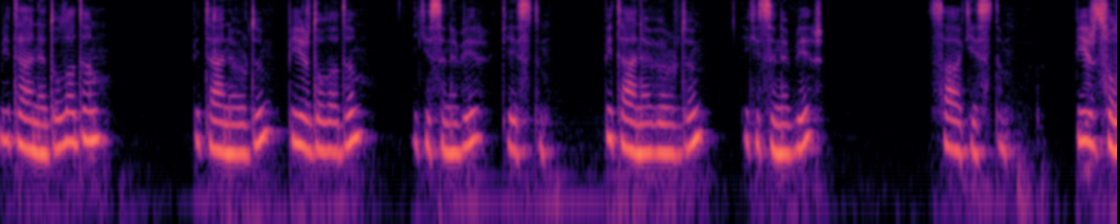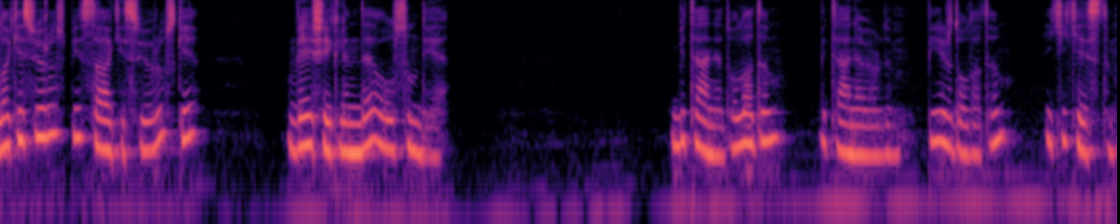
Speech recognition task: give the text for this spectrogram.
Bir tane doladım. Bir tane ördüm. Bir doladım. İkisini bir kestim. Bir tane ördüm. İkisini bir sağ kestim. Bir sola kesiyoruz, bir sağa kesiyoruz ki V şeklinde olsun diye. Bir tane doladım, bir tane ördüm. Bir doladım, iki kestim.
